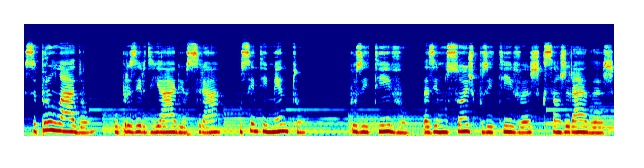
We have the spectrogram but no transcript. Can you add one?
Se por um lado o prazer diário será o sentimento positivo, as emoções positivas que são geradas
